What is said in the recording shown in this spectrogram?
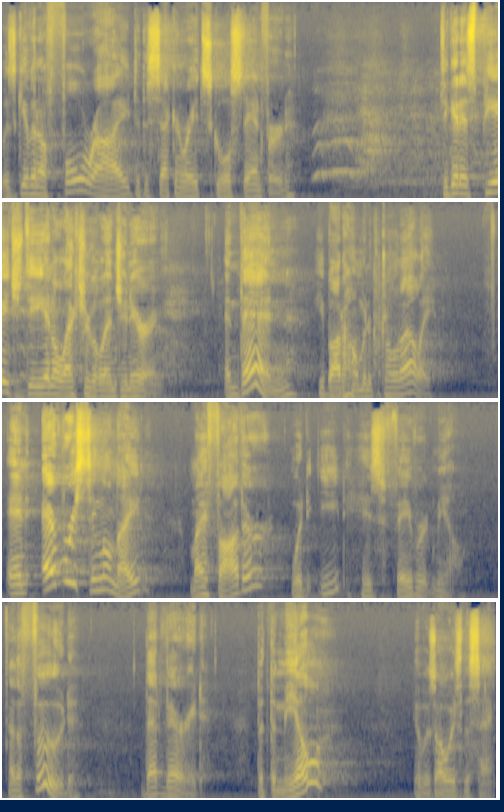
was given a full ride to the second rate school, Stanford, to get his PhD in electrical engineering. And then he bought a home in Portola Valley. And every single night, my father would eat his favorite meal. Now, the food, that varied, but the meal, it was always the same.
